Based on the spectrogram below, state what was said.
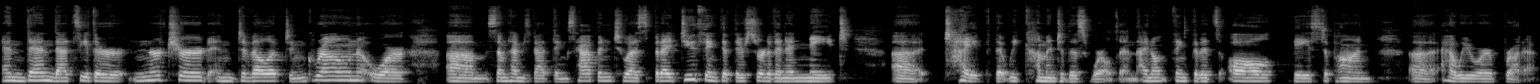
And then that's either nurtured and developed and grown, or um, sometimes bad things happen to us. But I do think that there's sort of an innate uh, type that we come into this world in. I don't think that it's all based upon uh, how we were brought up.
